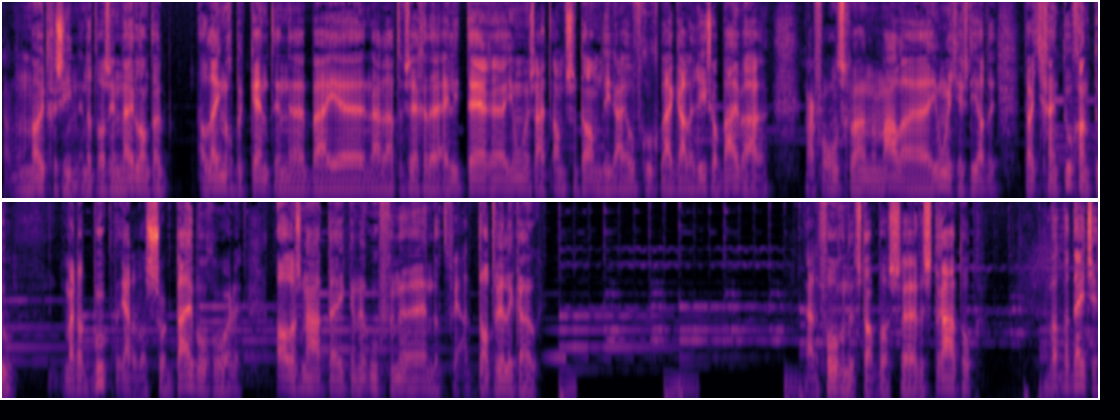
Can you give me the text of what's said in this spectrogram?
Nou, nooit gezien. En dat was in Nederland ook alleen nog bekend in, uh, bij, nou, laten we zeggen, de elitaire jongens uit Amsterdam. Die daar heel vroeg bij galeries al bij waren. Maar voor ons gewoon normale jongetjes, die hadden, daar had je geen toegang toe. Maar dat boek, ja, dat was een soort bijbel geworden. Alles natekenen, oefenen en dat, ja, dat wil ik ook. Ja, de volgende stap was uh, de straat op. Wat, wat deed je?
